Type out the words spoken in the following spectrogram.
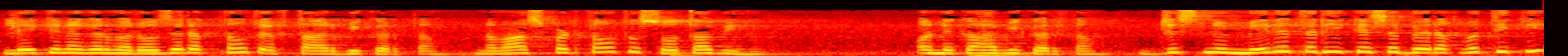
لیکن اگر میں روزے رکھتا ہوں تو افطار بھی کرتا ہوں، نماز پڑھتا ہوں تو سوتا بھی ہوں اور نکاح بھی کرتا ہوں۔ جس نے میرے طریقے سے بے رغبتی کی،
